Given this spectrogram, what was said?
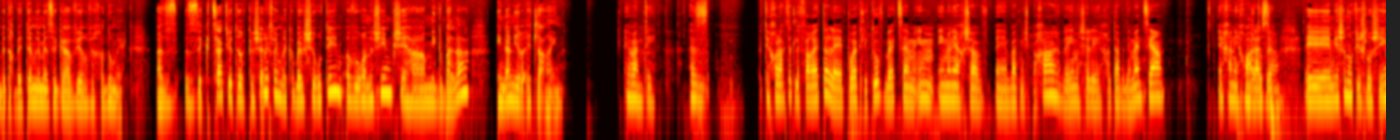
בטח בהתאם למזג האוויר וכדומה. אז זה קצת יותר קשה לפעמים לקבל שירותים עבור אנשים כשהמגבלה אינה נראית לעין. הבנתי. אז את יכולה קצת לפרט על אה, פרויקט ליטוף, בעצם אם, אם אני עכשיו אה, בת משפחה ואימא שלי חלתה בדמנציה, איך אני יכולה? לעזר? אה, יש לנו כ-30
